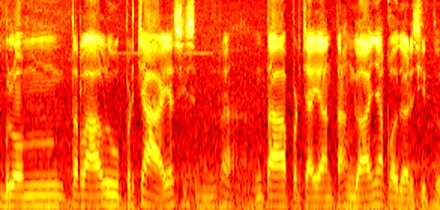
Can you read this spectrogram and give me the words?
belum terlalu percaya sih sebenarnya entah percaya entah enggaknya kalau dari situ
